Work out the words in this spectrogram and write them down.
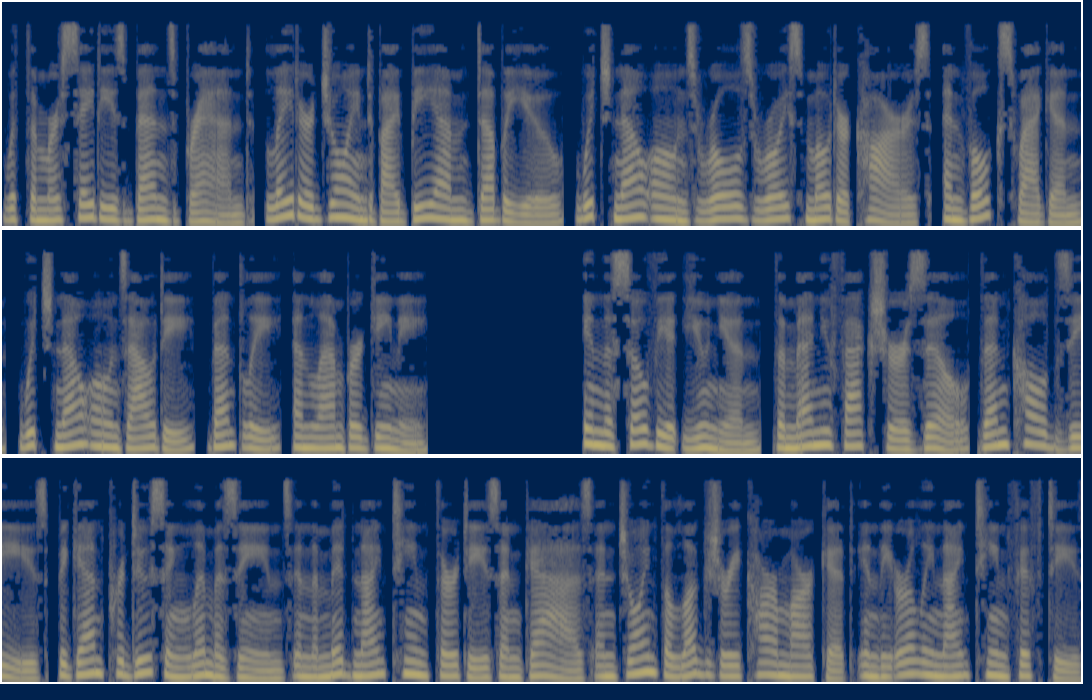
with the Mercedes-Benz brand, later joined by BMW, which now owns Rolls-Royce Motor Cars, and Volkswagen, which now owns Audi, Bentley, and Lamborghini. In the Soviet Union, the manufacturer ZIL then called ZIS began producing limousines in the mid-1930s and GAZ and joined the luxury car market in the early 1950s.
